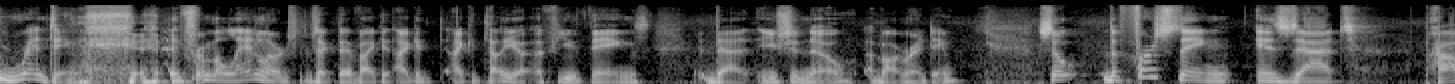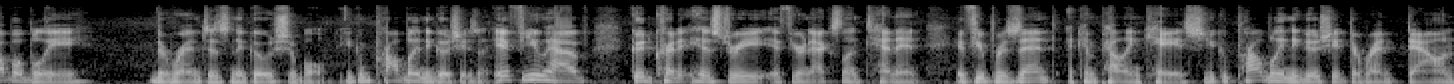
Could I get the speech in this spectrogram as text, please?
renting from a landlord's perspective i could i could i could tell you a few things that you should know about renting so the first thing is that probably the rent is negotiable. You can probably negotiate. If you have good credit history, if you're an excellent tenant, if you present a compelling case, you could probably negotiate the rent down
